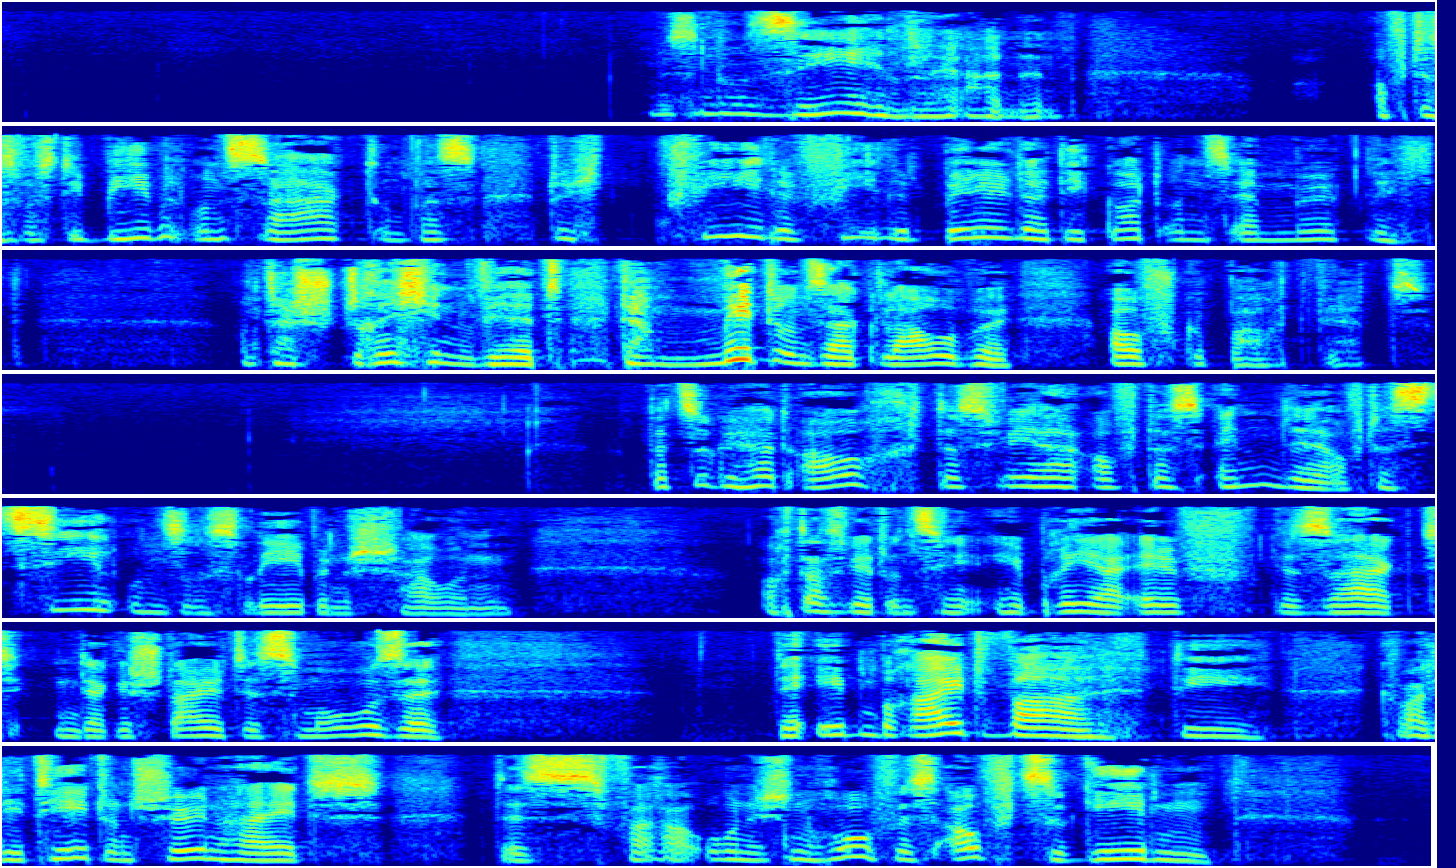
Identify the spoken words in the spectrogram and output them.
Wir müssen nur sehen lernen auf das, was die Bibel uns sagt und was durch viele, viele Bilder, die Gott uns ermöglicht, unterstrichen wird, damit unser Glaube aufgebaut wird. Dazu gehört auch, dass wir auf das Ende, auf das Ziel unseres Lebens schauen. Auch das wird uns in Hebräer 11 gesagt, in der Gestalt des Mose, der eben bereit war, die Qualität und Schönheit des pharaonischen Hofes aufzugeben,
